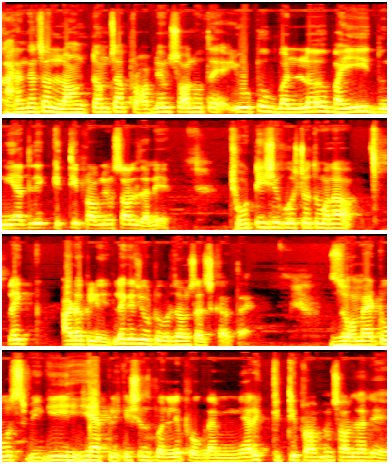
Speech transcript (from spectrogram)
कारण त्यांचा लाँग टर्मचा प्रॉब्लेम सॉल्व्ह होतोय. यूट्यूब बनलं बाई दुनियातले किती प्रॉब्लेम सॉल्व्ह झाले. छोटीशी गोष्ट तुम्हाला लाईक अडकली, लगेच यूट्यूबवर जाऊन सर्च करताय. झोमॅटो स्विगी हे ॲप्लिकेशन्स बनले प्रोग्रामिंगने. अरे किती प्रॉब्लेम सॉल्व्ह झाले.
